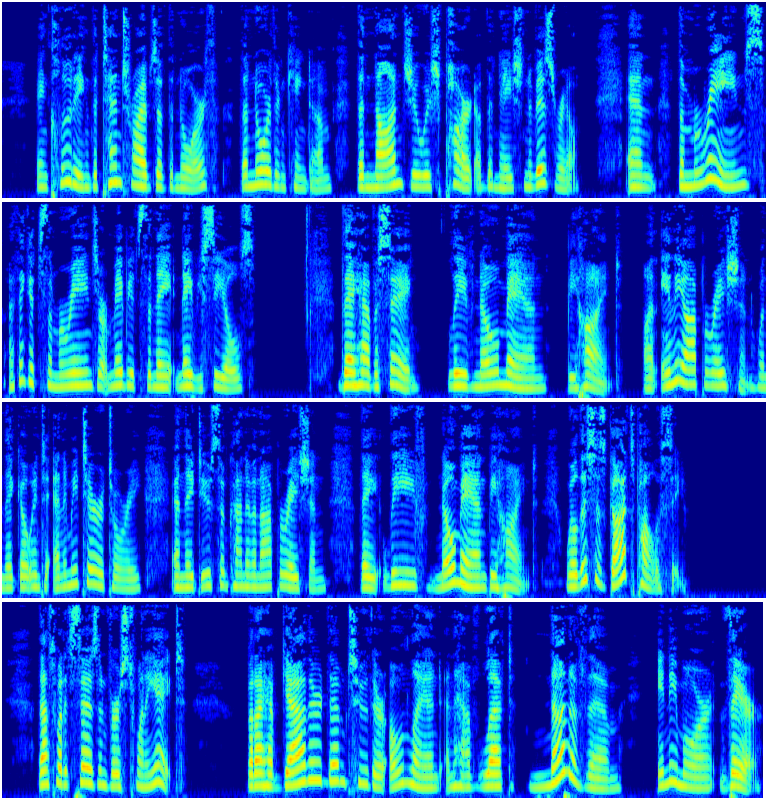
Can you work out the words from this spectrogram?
including the ten tribes of the north, the northern kingdom, the non-Jewish part of the nation of Israel. And the Marines, I think it's the Marines or maybe it's the Na- Navy SEALs, they have a saying, leave no man behind. On any operation, when they go into enemy territory and they do some kind of an operation, they leave no man behind. Well, this is God's policy. That's what it says in verse 28. But I have gathered them to their own land and have left none of them anymore there.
